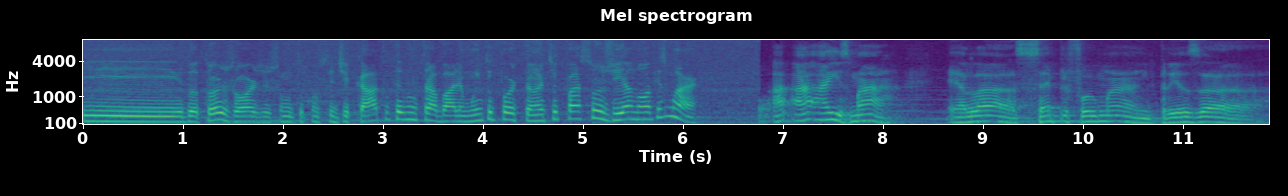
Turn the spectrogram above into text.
e o doutor Jorge, junto com o sindicato, teve um trabalho muito importante para surgir a nova SMAR. A, a, a SMAR, ela sempre foi uma empresa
